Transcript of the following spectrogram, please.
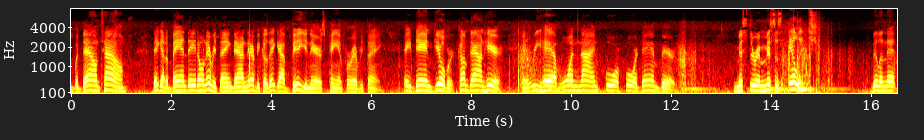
but downtown, They got a band-aid on everything down there because they got billionaires paying for everything. Hey, Dan Gilbert, come down here and rehab 1944 Danbury. Mr. and Mrs. Building that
